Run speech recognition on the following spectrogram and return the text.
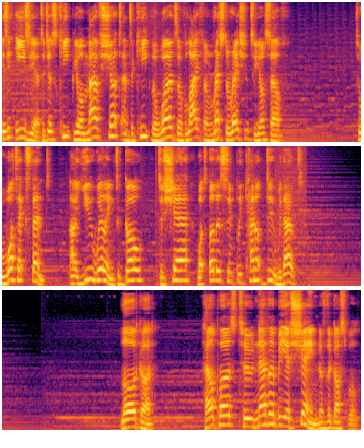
is it easier to just keep your mouth shut and to keep the words of life and restoration to yourself? To what extent are you willing to go to share what others simply cannot do without? Lord God, help us to never be ashamed of the gospel.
